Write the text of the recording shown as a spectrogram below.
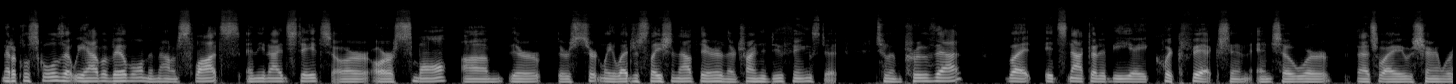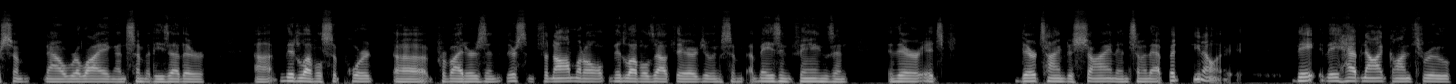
medical schools that we have available and the amount of slots in the United States are are small. Um, there there's certainly legislation out there, and they're trying to do things to to improve that, but it's not going to be a quick fix. And and so we're that's why I was sharing we're some now relying on some of these other uh, mid-level support uh, providers, and there's some phenomenal mid-levels out there doing some amazing things, and there it's their time to shine and some of that. But you know, they they have not gone through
